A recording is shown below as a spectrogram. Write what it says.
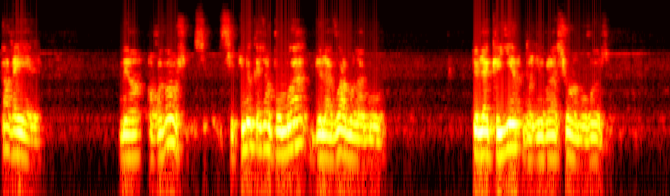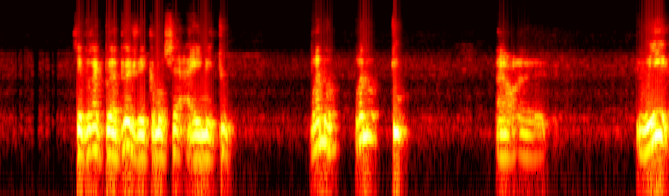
pas réelle. Mais en, revanche, c'est une occasion pour moi de la voir dans l'amour, de l'accueillir dans une relation amoureuse. C'est pour ça que peu à peu, je vais commencer à aimer tout. Vraiment, vraiment, tout. Alors, euh, vous voyez,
